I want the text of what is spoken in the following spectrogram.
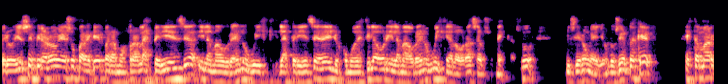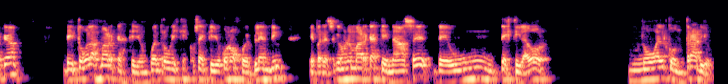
Pero ellos se inspiraron en eso para qué? Para mostrar la experiencia y la madurez de los whisky, la experiencia de ellos como destiladores y la madurez de los whisky a la hora de hacer sus mezclas. lo hicieron ellos. Lo cierto es que esta marca, de todas las marcas que yo encuentro whisky escocés que yo conozco de blending, me parece que es una marca que nace de un destilador, no al contrario.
